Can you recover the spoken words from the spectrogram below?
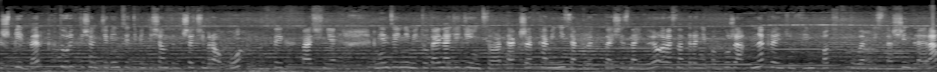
y, Spielberg, który w 1993 roku w tych właśnie między innymi tutaj na dziedzińcu, a także w kamienicach, które tutaj się znajdują oraz na terenie Podgórza nakręcił film pod tytułem Lista Schindlera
